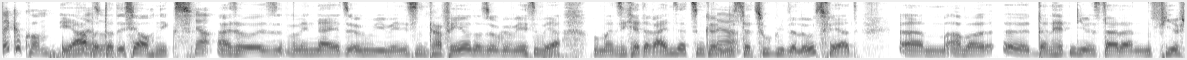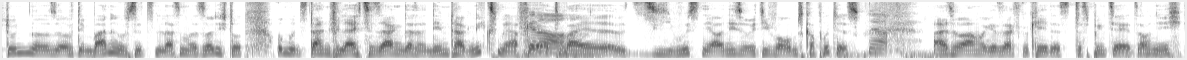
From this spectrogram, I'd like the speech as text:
weggekommen. Ja, also, aber dort ist ja auch nichts. Ja. Also es- wenn da jetzt irgendwie wenigstens ein Café oder so gewesen wäre und man sich hätte reinsetzen können, Ja. bis der Zug wieder losfährt, Ähm, aber äh, dann hätten die uns da dann vier Stunden oder so auf dem Bahnhof sitzen lassen, was soll ich dort, um uns dann vielleicht zu sagen, dass an dem Tag nichts mehr fährt, Genau. weil sie wussten ja auch nicht so richtig, warum es kaputt ist. Ja. Also haben wir gesagt, okay, das, das bringt's ja jetzt auch nicht.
